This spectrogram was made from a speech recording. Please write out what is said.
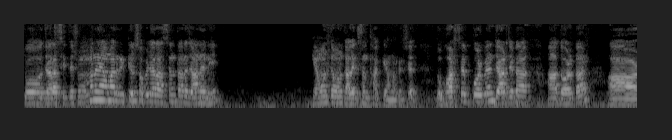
তো যারা শীতের সময় মানে আমার রিটেল শপে যারা আসেন, তারা জানেনি কেমন কেমন কালেকশন থাকে আমার কাছে, তো হোয়াটসঅ্যাপ করবেন যার যেটা দরকার। আর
